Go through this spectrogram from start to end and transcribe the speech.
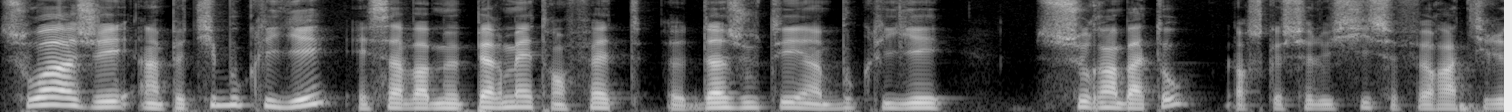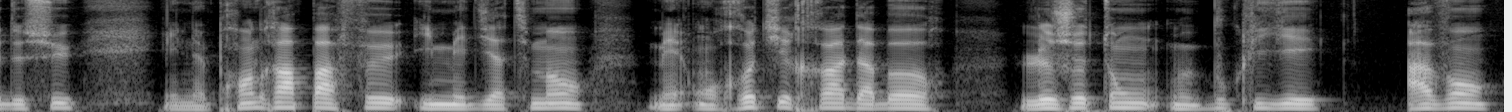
soit j'ai un petit bouclier et ça va me permettre en fait euh, d'ajouter un bouclier sur un bateau. Lorsque celui-ci se fera tirer dessus, il ne prendra pas feu immédiatement, mais on retirera d'abord le jeton bouclier avant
